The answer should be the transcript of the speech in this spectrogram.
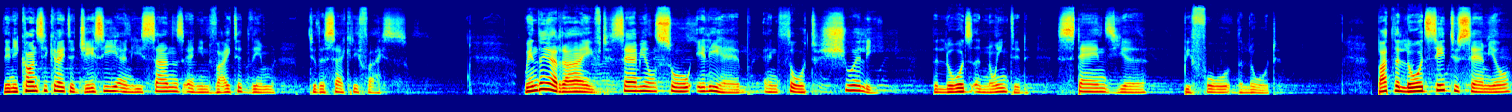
Then he consecrated Jesse and his sons and invited them to the sacrifice. When they arrived, Samuel saw Eliab and thought, Surely the Lord's anointed, stands here before the Lord. But the Lord said to Samuel,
